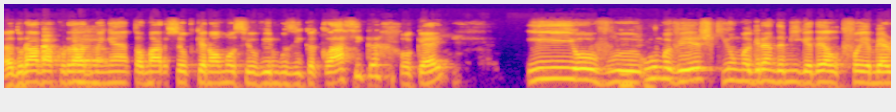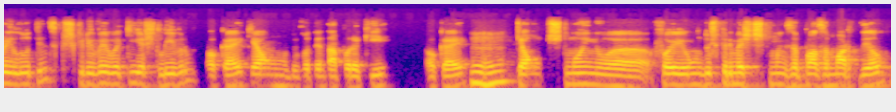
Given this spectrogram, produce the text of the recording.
adorava acordar de é. manhã, tomar o seu pequeno almoço e ouvir música clássica, ok? E houve uma vez que uma grande amiga dele, que foi a Mary Lutens, que escreveu aqui este livro, ok? Que é um, vou tentar pôr aqui, ok? Uhum. Que é um testemunho, uh, foi um dos primeiros testemunhos após a morte dele,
